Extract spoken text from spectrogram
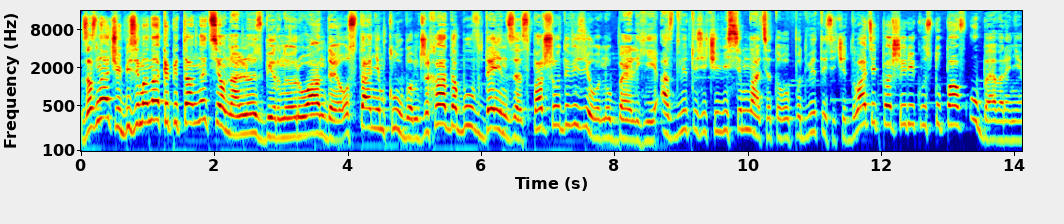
Зазначу, Бізімана капітан національної збірної Руанди. Останнім клубом Джихада був Дейнзе з першого дивізіону Бельгії, а з 2018 по 2021 рік виступав у Беверені.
